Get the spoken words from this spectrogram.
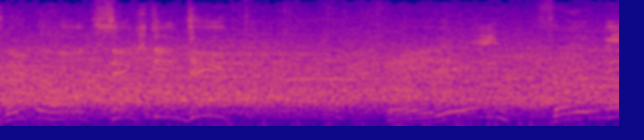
Sleeper hold cinched in deep. Fading, fading.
